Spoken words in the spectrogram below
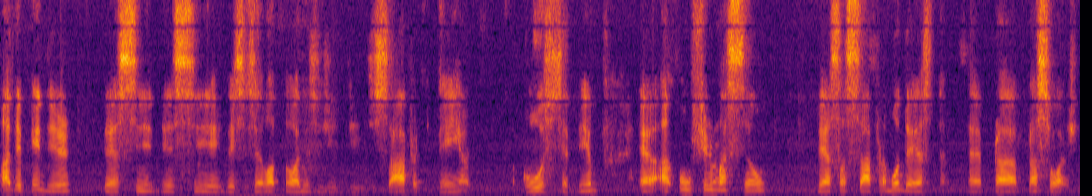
a depender desse, desse, desses relatórios de, de, de safra que vem agosto, setembro, é a confirmação dessa safra modesta né, para a soja.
